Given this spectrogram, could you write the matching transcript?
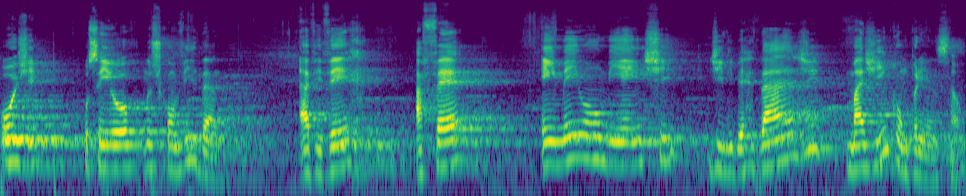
Hoje, o Senhor nos convida a viver a fé em meio a um ambiente de liberdade, mas de incompreensão,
